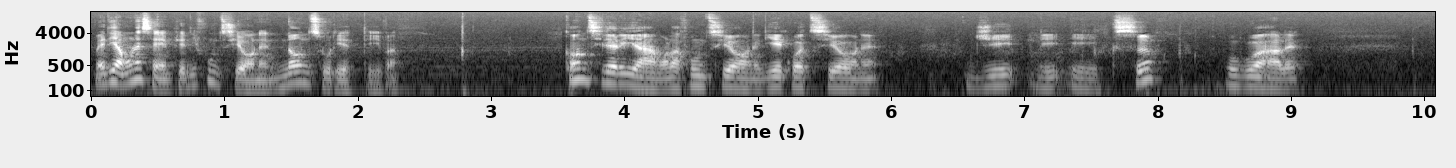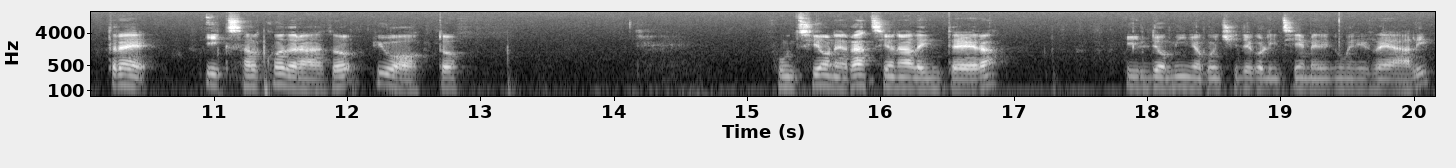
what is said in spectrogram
Vediamo un esempio di funzione non suriettiva. Consideriamo la funzione di equazione g di x uguale 3x al quadrato più 8. Funzione razionale intera, il dominio coincide con l'insieme dei numeri reali,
